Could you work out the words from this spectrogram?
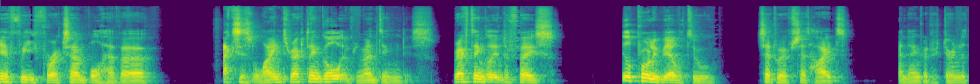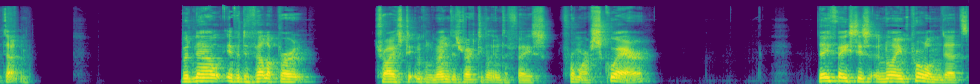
if we, for example, have a axis-aligned rectangle implementing this rectangle interface, you'll probably be able to set width, set height, and then go to returned the 10. But now, if a developer tries to implement this rectangle interface from our square, they face this annoying problem that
